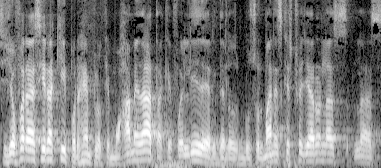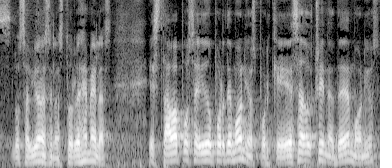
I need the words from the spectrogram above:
Si yo fuera a decir aquí, por ejemplo, que Mohamed Atta, que fue el líder de los musulmanes que estrellaron los aviones en las Torres Gemelas, estaba poseído por demonios, porque esa doctrina es de demonios,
